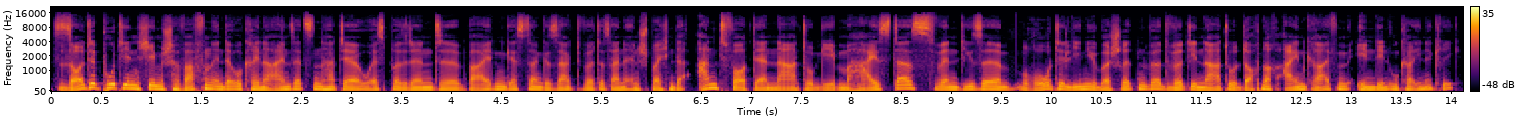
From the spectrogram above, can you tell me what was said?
Sollte Putin chemische Waffen in der Ukraine einsetzen, hat der US-Präsident äh, Biden gestern gesagt, wird es eine entsprechende Antwort der NATO geben. Heißt das, wenn diese rote Linie überschritten wird, wird die NATO doch noch eingreifen in den Ukraine-Krieg?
